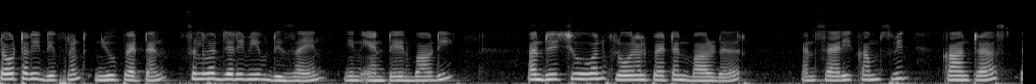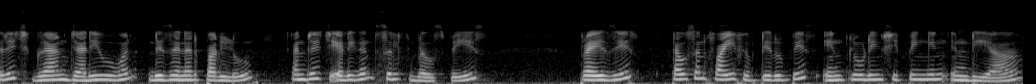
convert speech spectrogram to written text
totally different new pattern. Silver zari weave design in entire body and rich woven floral pattern border. And sari comes with contrast rich grand zari woven designer pallu and rich elegant silk blouse piece. Price is 1550 rupees including shipping in india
